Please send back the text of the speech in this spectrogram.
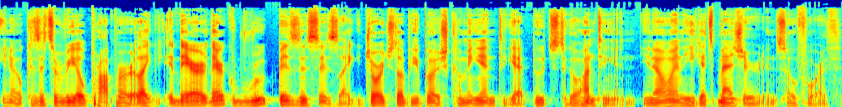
you know because it's a real proper like their their root business is like george w. Bush coming in to get boots to go hunting in you know and he gets measured and so forth.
